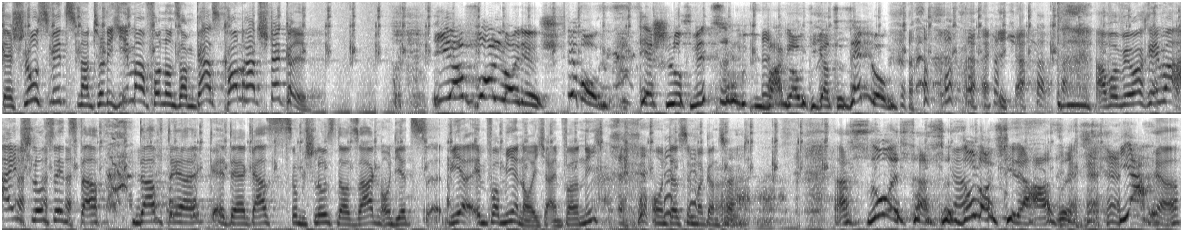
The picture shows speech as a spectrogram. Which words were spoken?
Der Schlusswitz natürlich immer von unserem Gast Konrad Stöckel. Jawohl, Leute, Stimmung. Der Schlusswitz war, glaube ich, die ganze Sendung. ja, aber wir machen immer einen Schlusswitz, darf, darf der, der Gast zum Schluss noch sagen. Und jetzt, wir informieren euch einfach nicht. Und das ist immer ganz gut. Ach, so ist das. So läuft hier der Hase. Ja. Ja.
